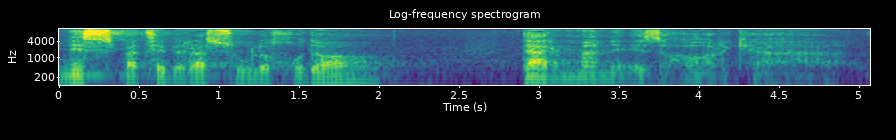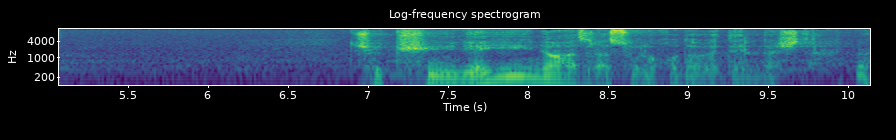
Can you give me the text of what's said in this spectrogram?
نسبت به رسول خدا در من اظهار کرد. چه کینه ای اینا از رسول خدا به دل داشتن؟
